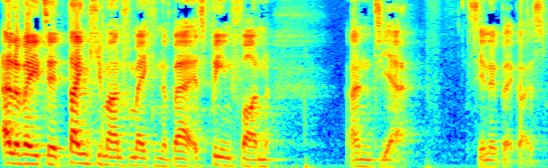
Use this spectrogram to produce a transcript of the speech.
Elevated. Thank you, man, for making the bet. It's been fun. And yeah, see you in a bit, guys.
